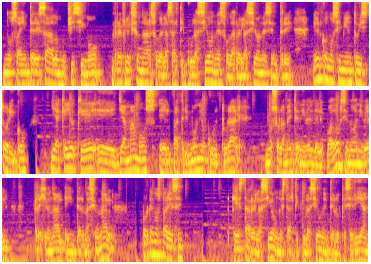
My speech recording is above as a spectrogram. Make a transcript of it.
nos ha interesado muchísimo reflexionar sobre las articulaciones o las relaciones entre el conocimiento histórico y aquello que eh, llamamos el patrimonio cultural, no solamente a nivel del Ecuador, sino a nivel regional e internacional, porque nos parece que esta relación, esta articulación entre lo que serían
